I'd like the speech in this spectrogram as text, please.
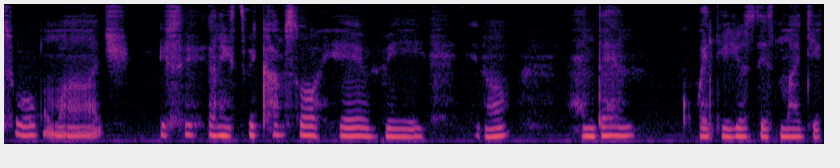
too much. You see, and it becomes so heavy, you know. And then when you use this magic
